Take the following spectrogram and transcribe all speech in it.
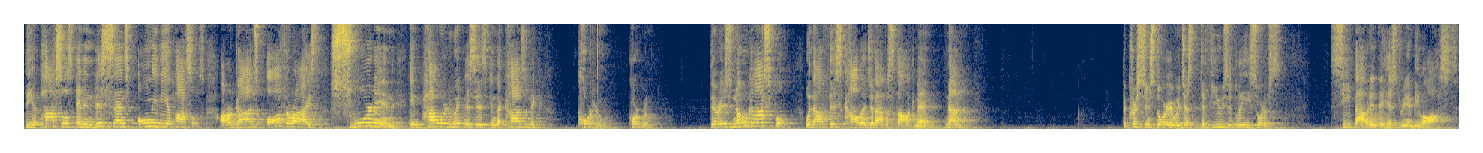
The apostles, and in this sense, only the apostles, are God's authorized, sworn in, empowered witnesses in the cosmic courtroom. courtroom. There is no gospel without this college of apostolic men. None. The Christian story would just diffusedly sort of seep out into history and be lost.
